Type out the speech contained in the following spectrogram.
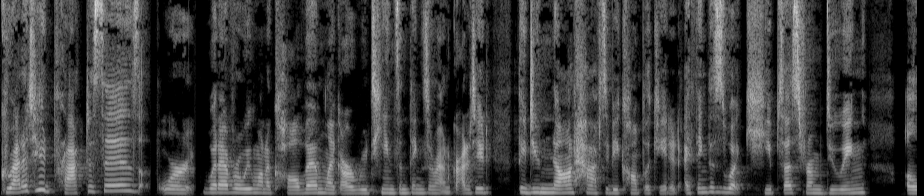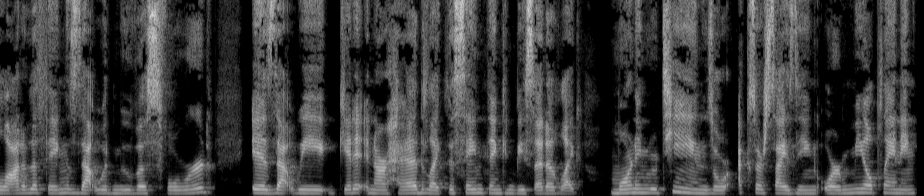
gratitude practices or whatever we want to call them, like our routines and things around gratitude, they do not have to be complicated. I think this is what keeps us from doing a lot of the things that would move us forward is that we get it in our head. Like the same thing can be said of like morning routines or exercising or meal planning.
